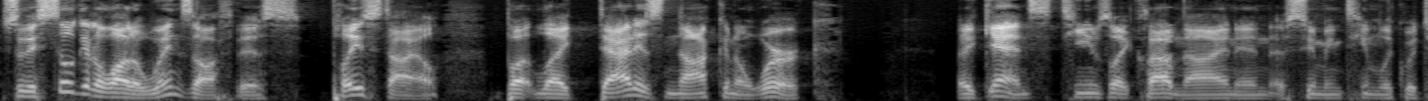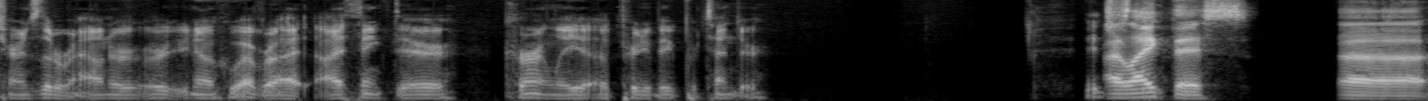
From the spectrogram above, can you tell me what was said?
so they still get a lot of wins off this play style but like that is not going to work against teams like Cloud9 and assuming Team Liquid turns it around or, or you know whoever, I, I, think they're currently a pretty big pretender. I like this. Uh,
